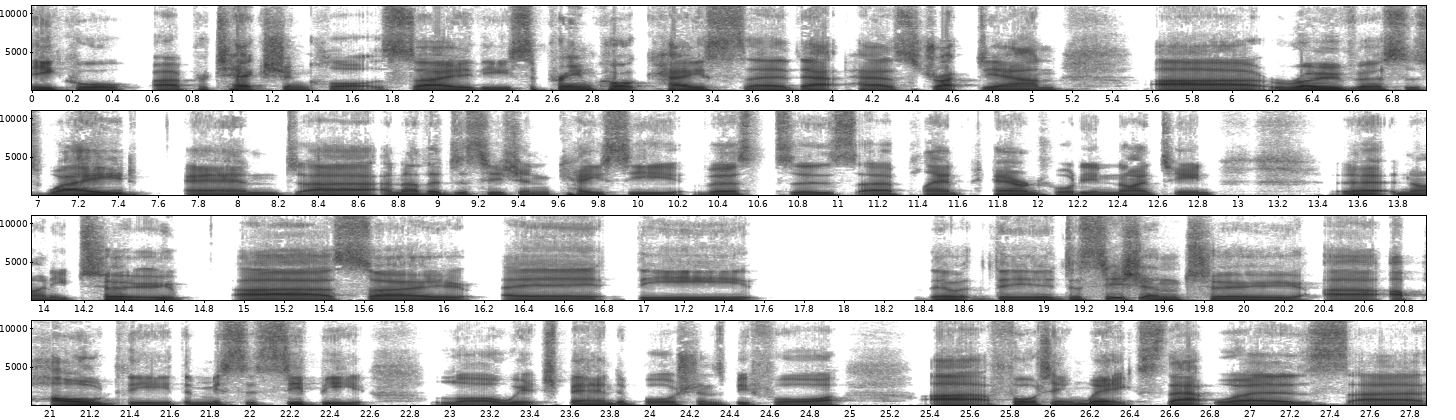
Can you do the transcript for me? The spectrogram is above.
equal uh, protection clause. So the Supreme Court case uh, that has struck down uh, Roe versus Wade and uh, another decision, Casey versus uh, Planned Parenthood in 1992. so the the, the decision to uh, uphold the, the Mississippi law, which banned abortions before uh, 14 weeks, that was uh,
